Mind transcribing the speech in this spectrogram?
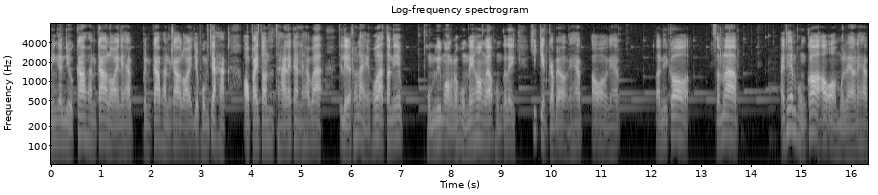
มีเงินอยู่ 9,900 นะครับ เป็น 9,900 เดี๋ยวผมจะหักออกไปตอนสุดท้ายแล้วกันนะครับ ว่าจะเหลือเท่าไหร่ เพราะว่าตอนนี้ผมลืมออกแล้วผมในห้องแล้ว ผมก็เลยขี้เกียจกลับไปออกนะครับ เอาออกนะครับ ตอนนี้ก็สำหรับไอเทมผมก็เอาออกหมดแล้วนะครับ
